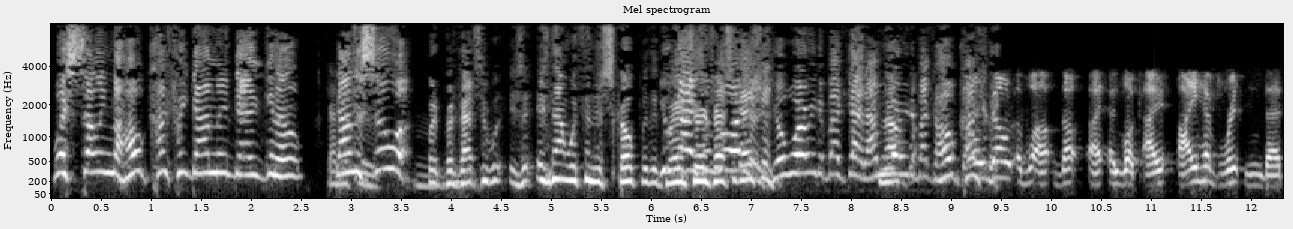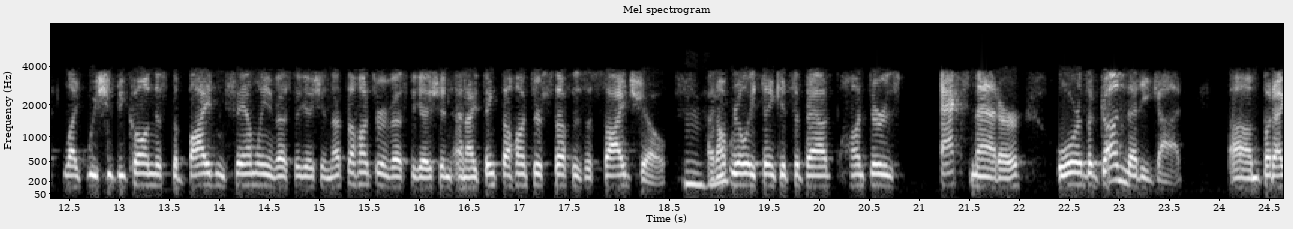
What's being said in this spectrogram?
We're selling the whole country down the, you know, down, down the, sewer. But but that's is isn't that within the scope of the you grand jury investigation? Lawyers. You're worried about that. I'm no. worried about the whole country. No, no. Well, no, I, look, I I have written that like we should be calling this the Biden family investigation, not the Hunter investigation, and I think the Hunter stuff is a sideshow. Mm-hmm. I don't really think it's about Hunter's axe matter or the gun that he got. Um, but I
